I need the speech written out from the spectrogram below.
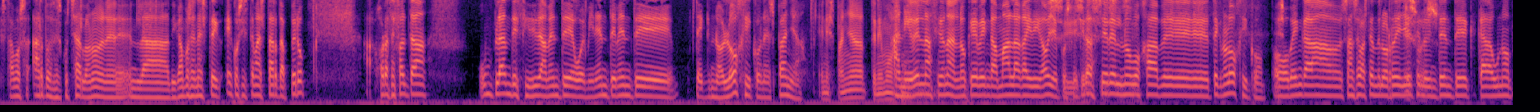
estamos hartos de escucharlo no en, en la digamos en este ecosistema startup pero a lo mejor hace falta un plan decididamente o eminentemente tecnológico en España. En España tenemos... a un- nivel nacional, no que venga Málaga y diga, oye, pues que sí, quiera sí, ser el nuevo hub eh, tecnológico, o venga San Sebastián de los Reyes Eso y lo es. intente, que cada uno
